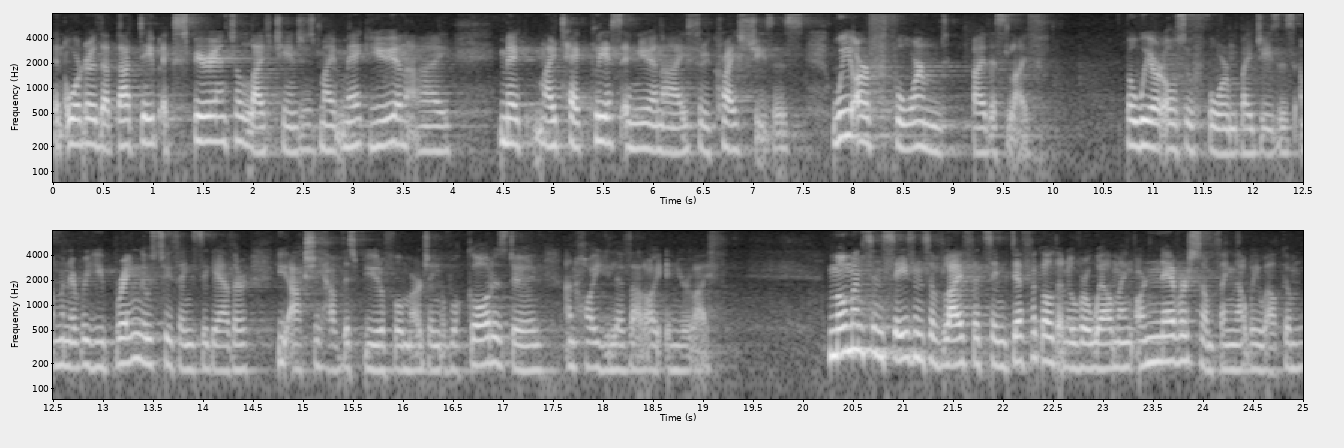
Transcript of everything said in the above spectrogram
in order that that deep experiential life changes might make you and I make, might take place in you and I through Christ Jesus. We are formed by this life, but we are also formed by Jesus. And whenever you bring those two things together, you actually have this beautiful merging of what God is doing and how you live that out in your life. Moments and seasons of life that seem difficult and overwhelming are never something that we welcome.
